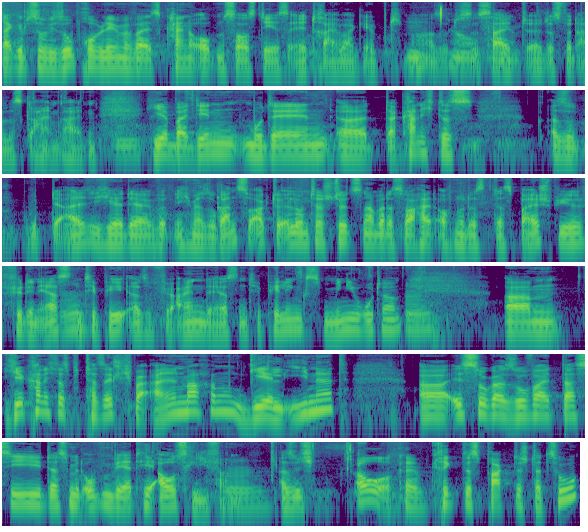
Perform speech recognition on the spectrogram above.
Da gibt es sowieso Probleme, weil es keine Open Source DSL-Treiber gibt. ne? Mhm. Also das Ah, ist okay. halt, äh, das wird alles geheim gehalten. Hier bei den Modellen, äh, da kann ich das, also gut, der alte hier, der wird nicht mehr so ganz so aktuell unterstützen, aber das war halt auch nur das, das Beispiel für den ersten TP, also für einen der ersten TP-Links Mini-Router. Ähm, hier kann ich das tatsächlich bei allen machen. GLINet äh, ist sogar so weit, dass sie das mit OpenWrt ausliefern. Mhm. Also ich Oh, okay. kriege das praktisch dazu.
